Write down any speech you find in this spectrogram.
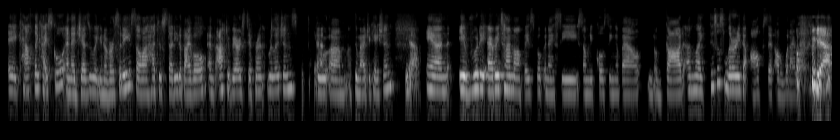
a Catholic high school and a Jesuit university, so I had to study the Bible and actually various different religions Yeah. through um, through my education. Yeah. And it really every time on Facebook and I see somebody posting about you know God, I'm like, this is literally the opposite of what I learned. yeah.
